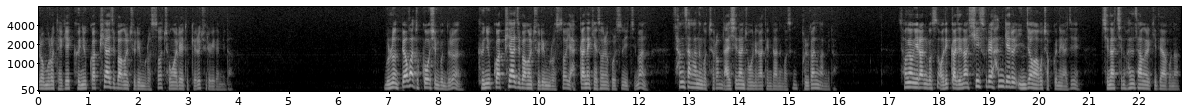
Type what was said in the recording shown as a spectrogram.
그러므로 대개 근육과 피하 지방을 줄임으로써 종아리의 두께를 줄이게 됩니다. 물론 뼈가 두꺼우신 분들은 근육과 피하 지방을 줄임으로써 약간의 개선을 볼 수는 있지만 상상하는 것처럼 날씬한 종아리가 된다는 것은 불가능합니다. 성형이라는 것은 어디까지나 시술의 한계를 인정하고 접근해야지 지나친 환상을 기대하거나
